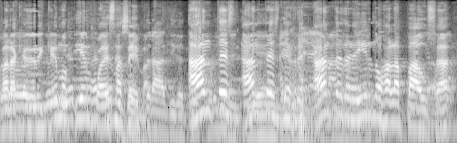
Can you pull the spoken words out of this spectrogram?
para que Pero, dediquemos tiempo a es ese tema. central, Antes, antes, de, antes de irnos a la pausa,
